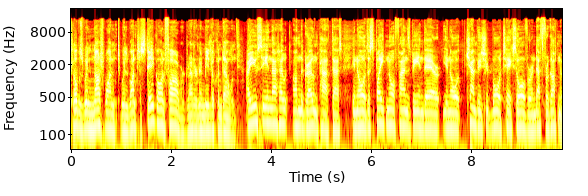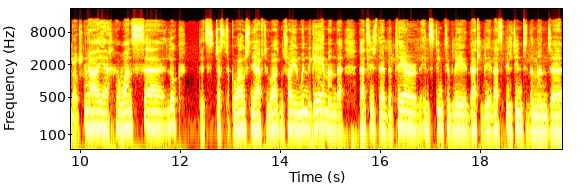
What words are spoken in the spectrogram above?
clubs will not want will want to stay going forward rather than be looking down. Are you seeing that out on the ground, Pat? That you know, despite no fans being there, you know, championship mode takes over and that's forgotten about. Ah, yeah. Once, uh, look, it's just to go out and you have to go out and try and win the game, and uh, that's it. The, the player instinctively that'll be that's built into them, and uh,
